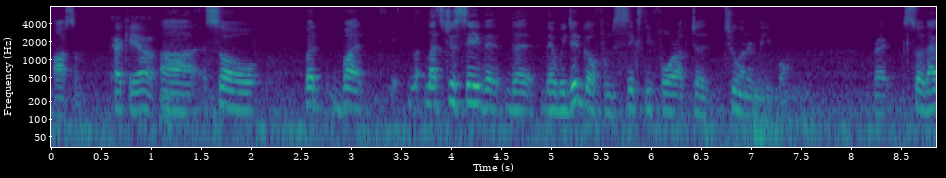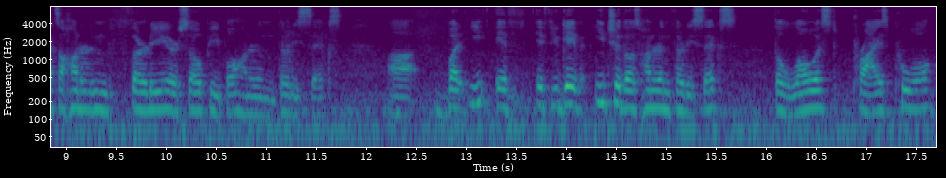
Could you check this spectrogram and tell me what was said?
Awesome. Heck yeah. Uh, so, but but let's just say that, that that we did go from 64 up to 200 people, right? So that's 130 or so people, 136. Uh, but e- if if you gave each of those 136 the lowest prize pool,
